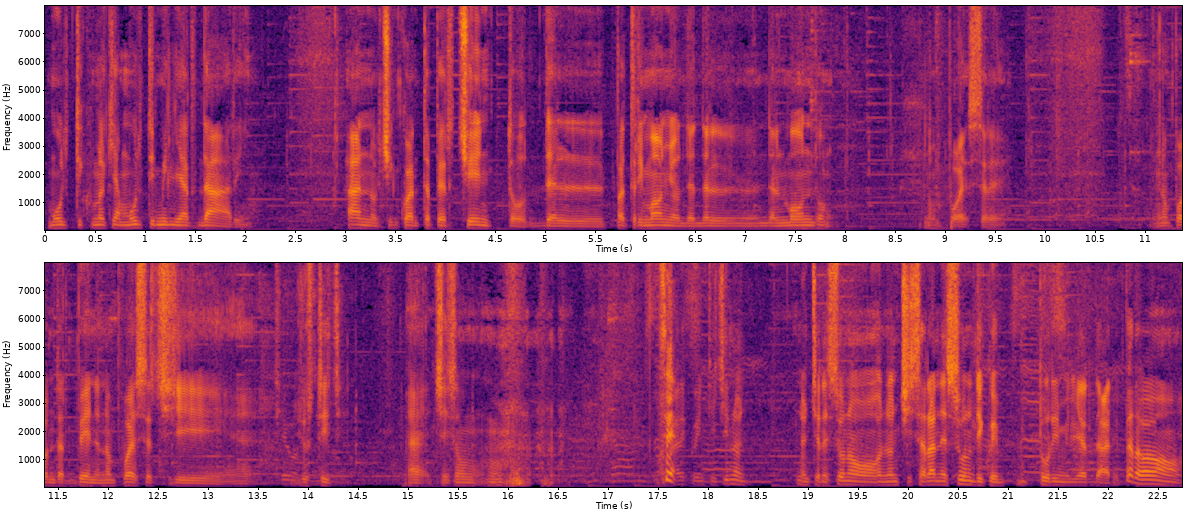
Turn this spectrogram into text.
multi, come chiamo, multimiliardari, hanno il 50% del patrimonio de, del, del, mondo, non può essere, non può andare bene, non può esserci eh, giustizia. Eh, ci sono... sì. qui in Ticino non, ce ne sono, non ci sarà nessuno di quei puri miliardari, però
